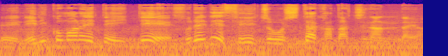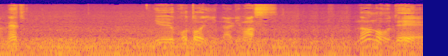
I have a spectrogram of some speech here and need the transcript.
え練り込まれていて、それで成長した形なんだよね、ということになります。なので、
